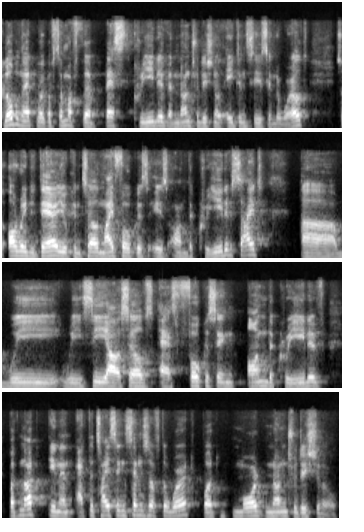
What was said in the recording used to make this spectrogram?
global network of some of the best creative and non-traditional agencies in the world. So already there, you can tell my focus is on the creative side. Uh, we, we see ourselves as focusing on the creative, but not in an advertising sense of the word, but more non-traditional.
